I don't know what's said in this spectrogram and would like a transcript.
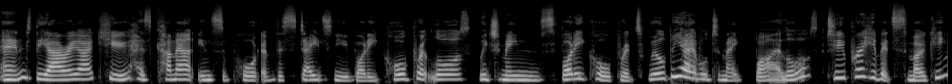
And the REIQ has come out in support of the state's new body corporate laws, which means body corporates will be able to make bylaws to prohibit smoking,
